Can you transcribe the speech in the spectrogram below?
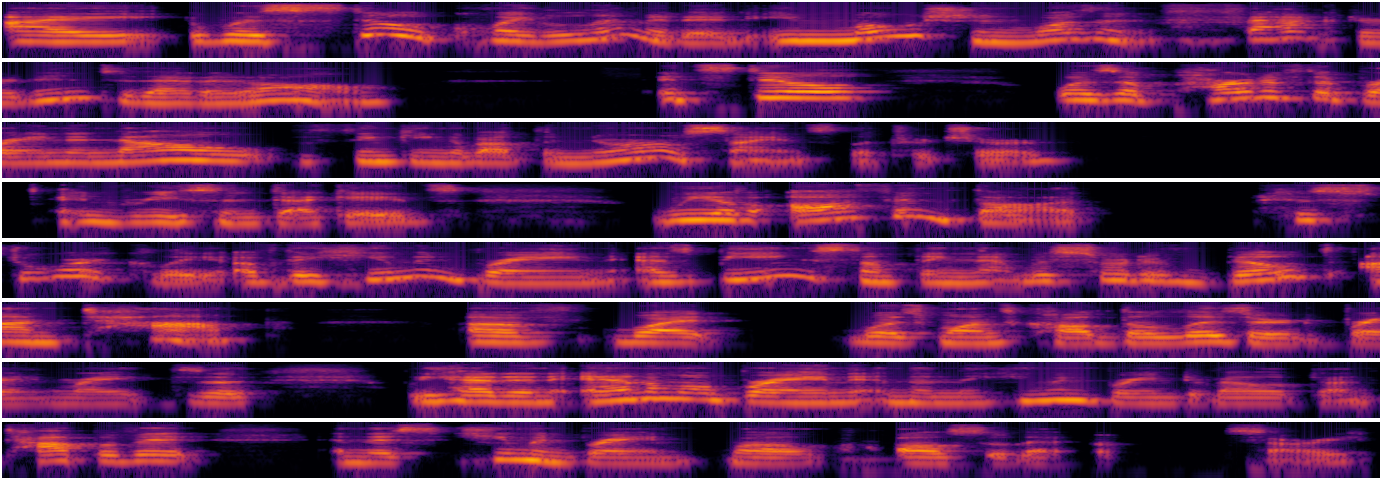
I was still quite limited. Emotion wasn't factored into that at all. It still was a part of the brain. And now, thinking about the neuroscience literature in recent decades, we have often thought historically of the human brain as being something that was sort of built on top of what was once called the lizard brain, right? So we had an animal brain and then the human brain developed on top of it. And this human brain, well, also that, sorry,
